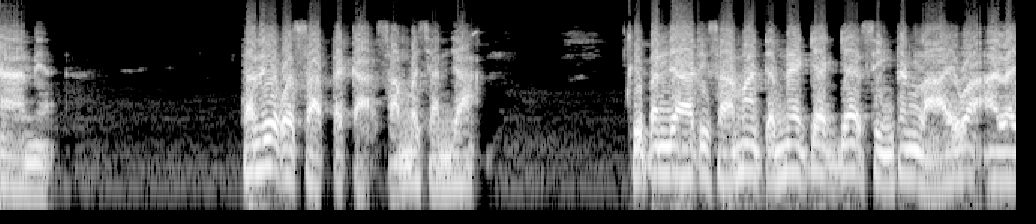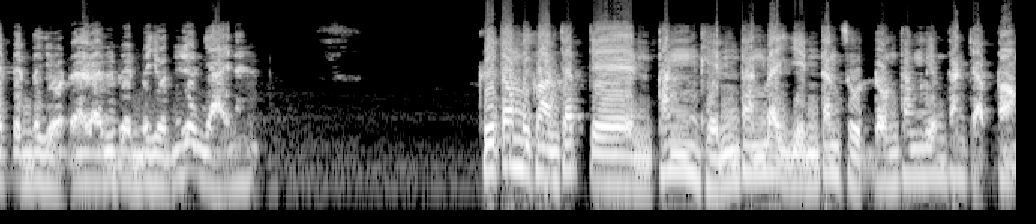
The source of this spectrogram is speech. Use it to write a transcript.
งานเนี่ยท่านเรียกว่าสัตตกะสัมปชัญญะ คือปัญญาที่สามารถจำแนกแยกแยะสิ่งทั้งหลายว่าอะไรเป็นประโยชน์อะไรไม่เป็นประโยชน์นี่เรื่องใหญ่นะ คือต้องมีความชัดเจนทั้งเห็นทั้งได้ยินทั้งสูดดมทั้งเลี้ยมทั้งจับต้อง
